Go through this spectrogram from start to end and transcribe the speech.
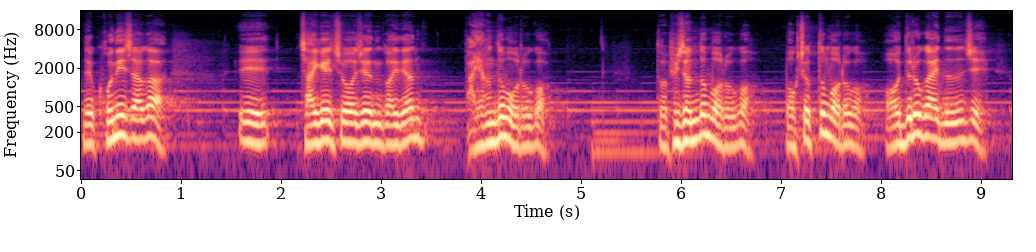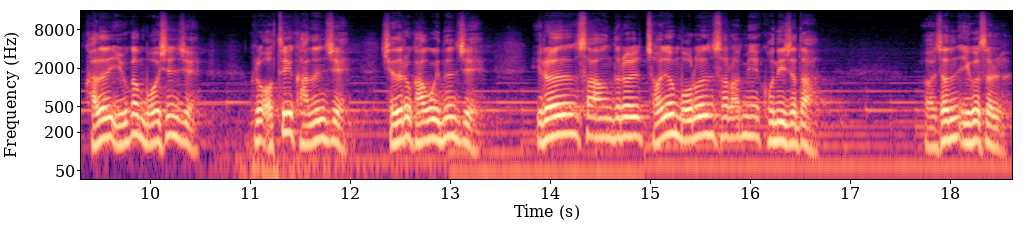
근데 권위자가 이 자기에 주어진 것에 대한 방향도 모르고 또 비전도 모르고 목적도 모르고 어디로 가야 되는지 가는 이유가 무엇인지 그리고 어떻게 가는지 제대로 가고 있는지 이런 사항들을 전혀 모르는 사람이 권위자다. 어, 저는 이것을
